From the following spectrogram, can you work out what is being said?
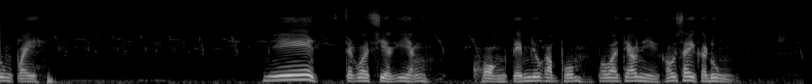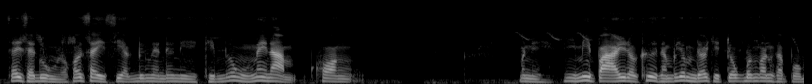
ลงไป มีจักว่าเสียกเอียงของเต็มอยู่ครับผม เพราะว่าแถวนี้เขาใส่กระดุงใส่สะดุ้งแล้วเขาใส่เสียกดึงนั่นดึงนี่ถิ่มลงในน้ำคลองมันนี่นี่มีปลาอยู่ดอกคือท่านผู้ชมเดี๋ยวจิตจกเบิ้งก่อนครับผม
